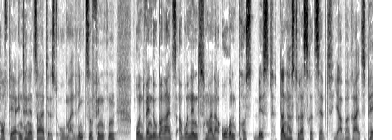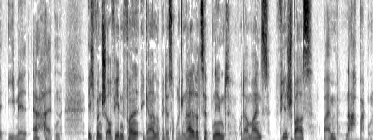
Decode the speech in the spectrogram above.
Auf der Internetseite ist oben ein Link zu finden und wenn du bereits Abonnent meiner Ohrenpost bist, dann hast du das Rezept ja bereits per E-Mail erhalten. Ich wünsche auf jeden Fall, egal ob ihr das Originalrezept nehmt oder meins, viel Spaß beim Nachbacken.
